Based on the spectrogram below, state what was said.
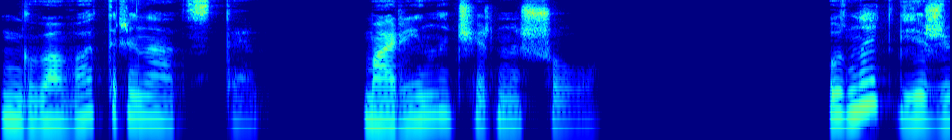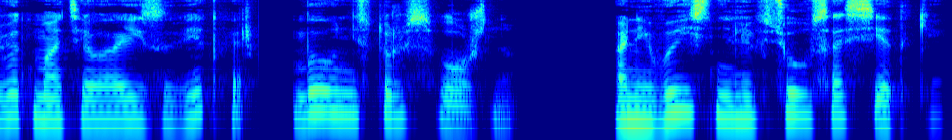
Глава 13. Марина Чернышова. Узнать, где живет мать Элоизы Веквер, было не столь сложно. Они выяснили все у соседки,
